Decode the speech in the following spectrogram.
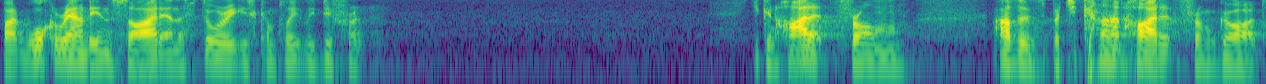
but walk around inside and the story is completely different. You can hide it from others, but you can't hide it from God.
